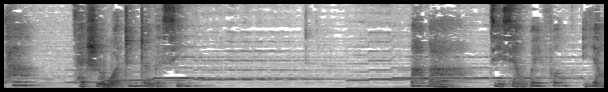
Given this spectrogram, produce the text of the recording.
她才是我真正的心。妈妈既像微风一样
